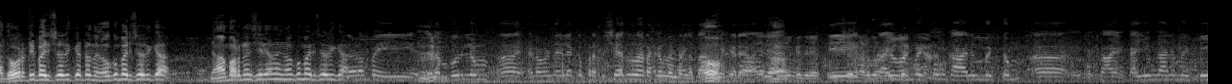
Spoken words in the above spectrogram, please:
അതോറിറ്റി പരിശോധിക്കട്ടെ നിങ്ങൾക്കും പരിശോധിക്കാം. ഞാൻ പറഞ്ഞത് ശരിയാ നിങ്ങൾക്കും പരിശോധിക്കാം. ഇടവണ്ണയിലൊക്കെ പ്രതിഷേധം നടക്കുന്നുണ്ടല്ലോ കാലും വെട്ടും കയ്യും കാലും വെട്ടി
